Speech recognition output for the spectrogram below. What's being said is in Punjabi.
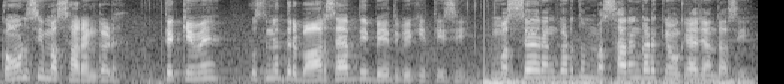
ਕੌਣ ਸੀ ਮੱਸਾ ਰੰਗੜ? ਤੇ ਕਿਵੇਂ ਉਸਨੇ ਦਰਬਾਰ ਸਾਹਿਬ ਦੀ ਬੇਦਬੀ ਕੀਤੀ ਸੀ? ਮੱਸੇ ਰੰਗੜ ਨੂੰ ਮੱਸਾ ਰੰਗੜ ਕਿਉਂ ਕਿਹਾ ਜਾਂਦਾ ਸੀ?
